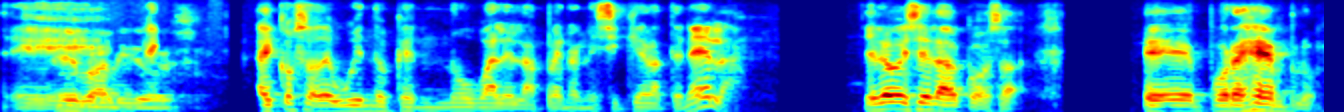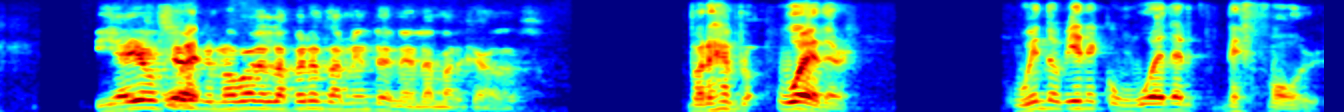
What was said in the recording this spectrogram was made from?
es eh, válido eso. Hay cosas de Windows que no vale la pena ni siquiera tenerla. Yo le voy a decir la cosa. Eh, por ejemplo. Y hay opciones que no vale la pena también tenerlas marcadas. Por ejemplo, Weather. Windows viene con Weather Default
